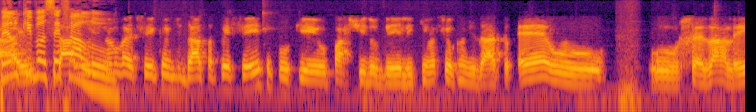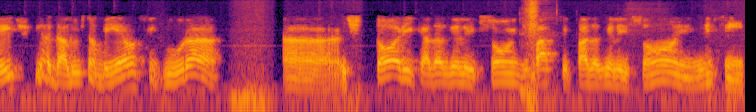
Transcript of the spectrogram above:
pelo que você falou. não vai ser candidato a prefeito, porque o partido dele, quem vai ser o candidato é o, o César Leite, e a da Luz também é uma figura uh, histórica das eleições, de participar das eleições, enfim.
